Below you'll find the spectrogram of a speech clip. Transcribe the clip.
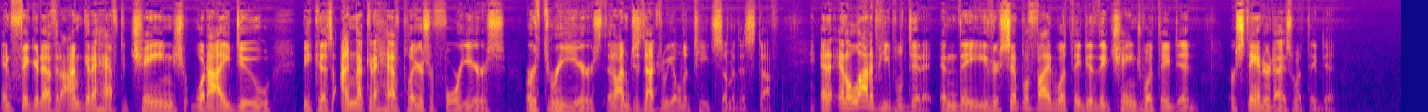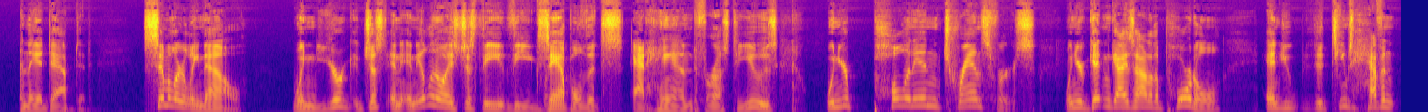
and figured out that I'm going to have to change what I do because I'm not going to have players for four years or three years. That I'm just not going to be able to teach some of this stuff. And and a lot of people did it, and they either simplified what they did, they changed what they did, or standardized what they did and they adapted. Similarly, now, when you're just, and, and Illinois is just the, the example that's at hand for us to use, when you're pulling in transfers, when you're getting guys out of the portal and you, the teams haven't,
